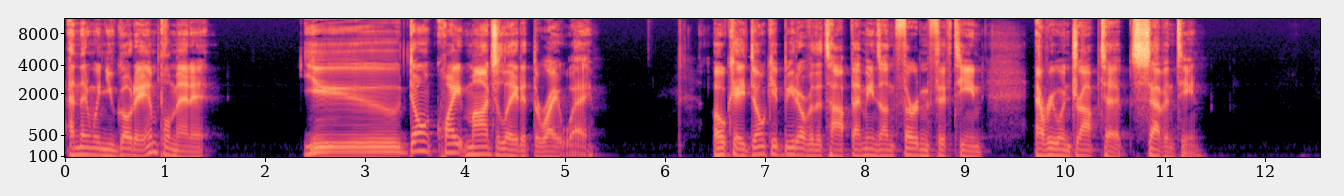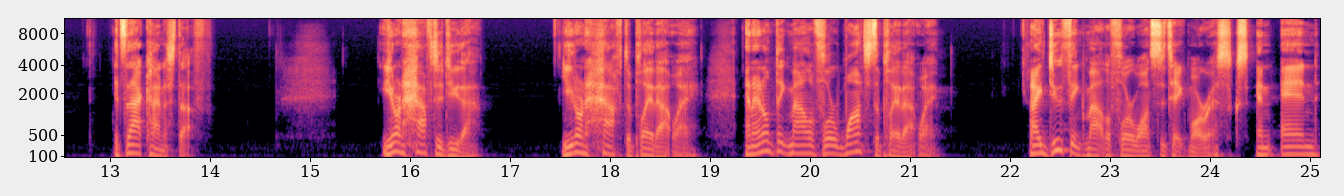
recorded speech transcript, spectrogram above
and then when you go to implement it, you don't quite modulate it the right way. Okay, don't get beat over the top. That means on third and 15, everyone dropped to 17. It's that kind of stuff. You don't have to do that. You don't have to play that way. And I don't think Matt LaFleur wants to play that way. I do think Matt LaFleur wants to take more risks. And and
